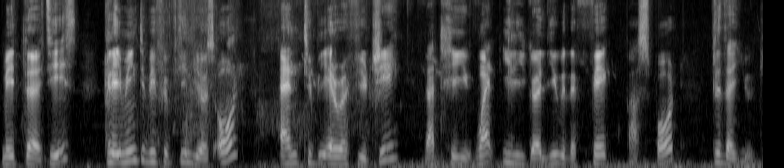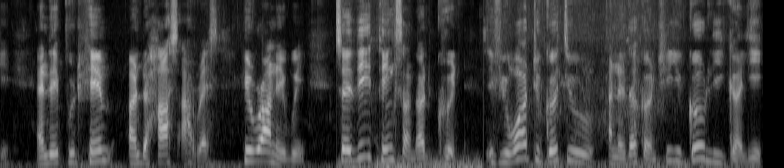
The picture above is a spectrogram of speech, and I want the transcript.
mid 30s, claiming to be 15 years old, and to be a refugee that he went illegally with a fake passport to the UK and they put him under house arrest. He ran away. So these things are not good. If you want to go to another country, you go legally.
